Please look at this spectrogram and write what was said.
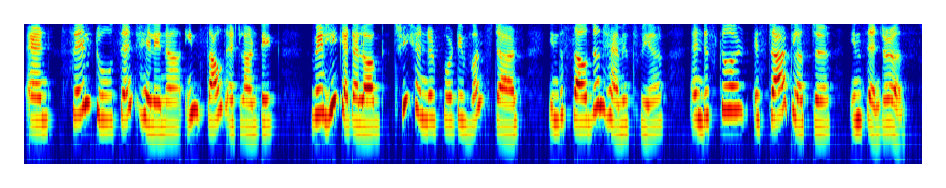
and sailed to St. Helena in South Atlantic where he catalogued 341 stars in the southern hemisphere and discovered a star cluster in Centaurus.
